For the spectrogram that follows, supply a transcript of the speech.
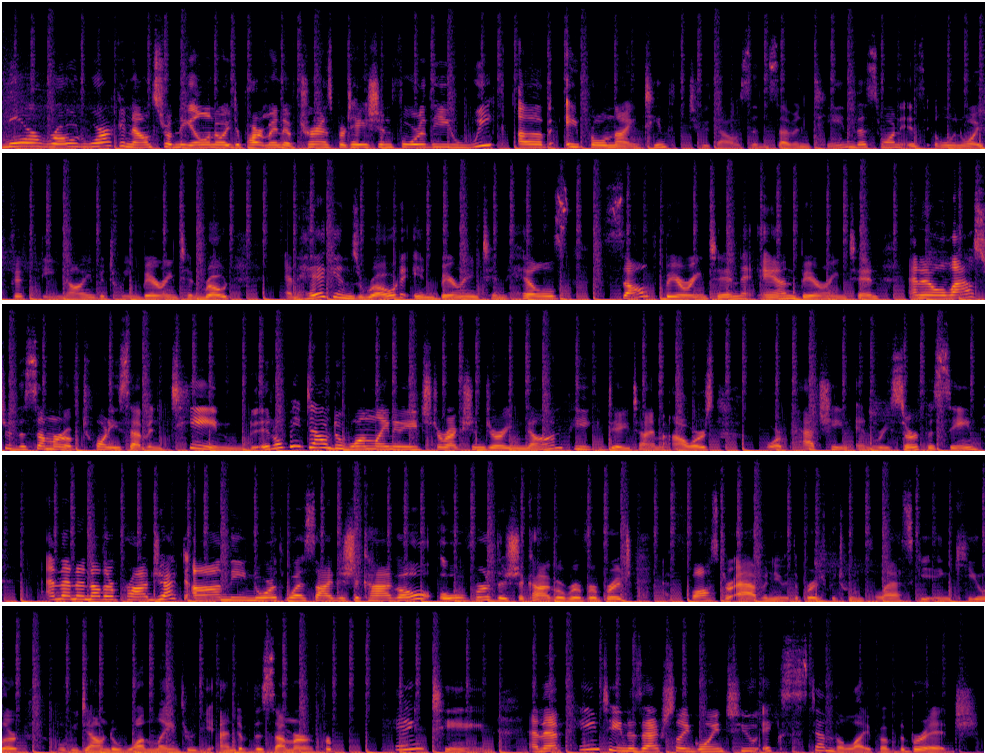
More road work announced from the Illinois Department of Transportation for the week of April 19th, 2017. This one is Illinois 59 between Barrington Road and Higgins Road in Barrington Hills, South Barrington and Barrington, and it'll last through the summer of 2017. It'll be down to one lane in each direction during non peak daytime hours for patching and resurfacing. And then another project on the northwest side of Chicago over the Chicago River Bridge Foster Avenue. The bridge between Pulaski and Keeler will be down to one lane through the end of the summer for painting. And that painting is actually going to extend the life of the bridge.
